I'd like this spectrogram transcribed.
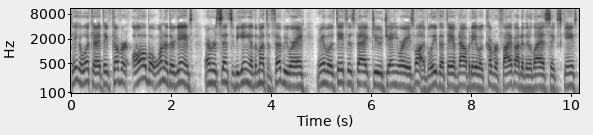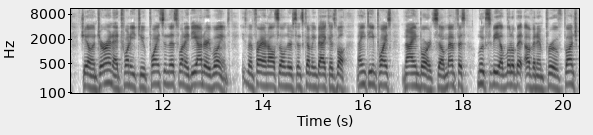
take a look at it. They've covered all but one of their games ever since the beginning of the month of February, and you're able to date this back back to January as well. I believe that they have now been able to cover five out of their last six games. Jalen Duren had 22 points in this one, and DeAndre Williams, he's been firing all cylinders since coming back as well. 19 points, nine boards. So Memphis looks to be a little bit of an improved bunch.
